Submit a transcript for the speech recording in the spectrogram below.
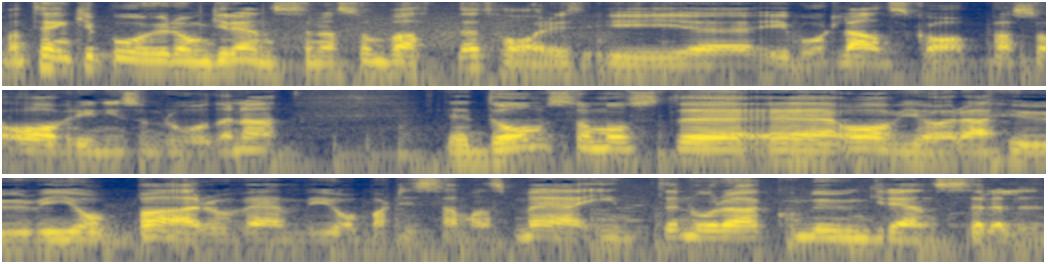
Man tänker på hur de gränserna som vattnet har i, i, eh, i vårt landskap, alltså avrinningsområdena, det är de som måste eh, avgöra hur vi jobbar och vem vi jobbar tillsammans med. Inte några kommungränser eller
